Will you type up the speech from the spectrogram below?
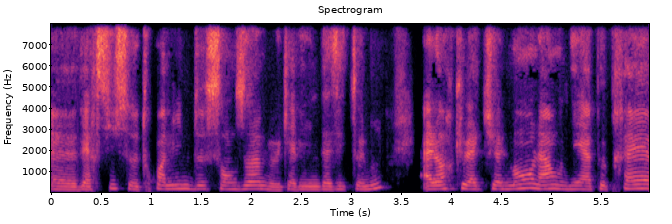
euh, versus 3200 hommes qui avaient une vasectomie, alors que actuellement, là, on est à peu près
